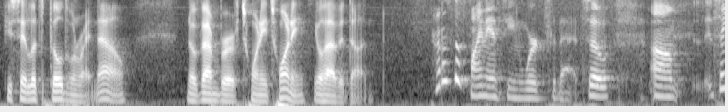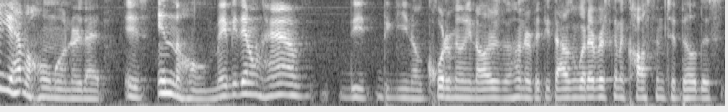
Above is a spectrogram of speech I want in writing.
If you say let's build one right now, November of 2020, you'll have it done. How does the financing work for that? So, um, let's say you have a homeowner that is in the home. Maybe they don't have the, the you know quarter million dollars, one hundred fifty thousand, whatever it's going to cost them to build this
